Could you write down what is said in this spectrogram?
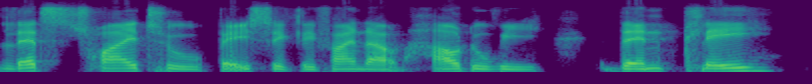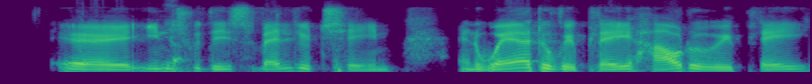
let's try to basically find out how do we then play uh, into yeah. this value chain and where do we play how do we play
